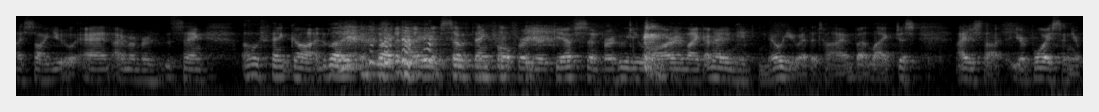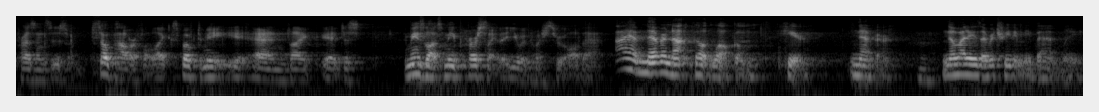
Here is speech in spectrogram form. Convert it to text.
I saw you, and I remember saying, "Oh, thank God!" Like, like I'm so thankful for your gifts and for who you are, and like I mean I didn't even know you at the time, but like just I just thought your voice and your presence is so powerful. Like spoke to me, and like it just it means a lot to me personally that you would push through all that. I have never not felt welcome here. Never. Nobody has ever treated me badly.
